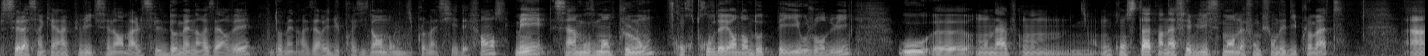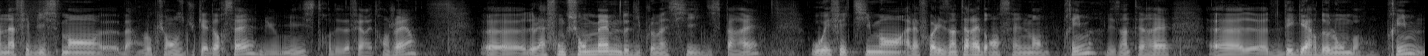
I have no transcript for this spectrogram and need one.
c'est la Ve République, c'est normal, c'est le domaine réservé, domaine réservé du président, donc diplomatie et défense. Mais c'est un mouvement plus long, qu'on retrouve d'ailleurs dans d'autres pays aujourd'hui, où euh, on, constate un affaiblissement de la fonction des diplomates, un affaiblissement, euh, bah, en l'occurrence du Quai d'Orsay, du ministre des Affaires étrangères, euh, de la fonction même de diplomatie disparaît, où effectivement à la fois les intérêts de renseignement priment, les intérêts des guerres de l'ombre priment,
